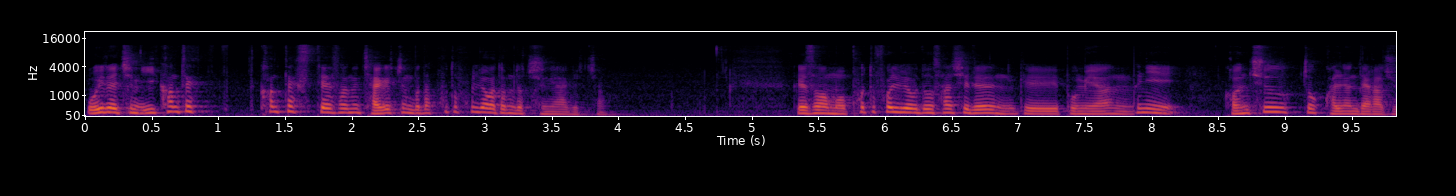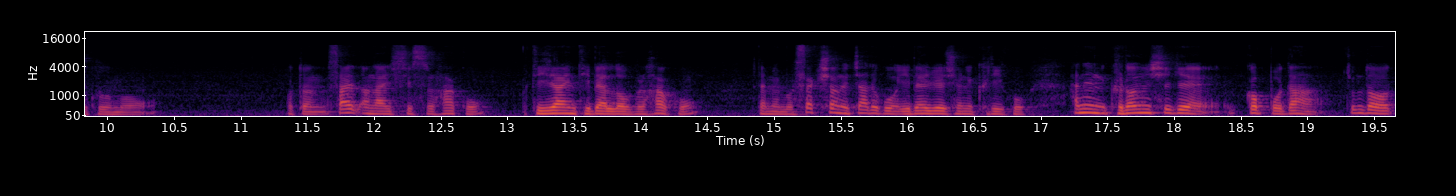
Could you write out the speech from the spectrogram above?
오히려 지금 이 context, context에서는 자격증보다 포트폴리오가 좀 더 중요하겠죠. 그래서 뭐 포트폴리오도 사실은 그 보면 흔히 건축 쪽 관련돼 가지고 뭐 어떤 site analysis를 하고 design develop을 하고 그 다음에 뭐 섹션을 자르고 이벨리에이션을 그리고 하는 그런 식의 것보다 좀 더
